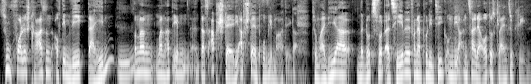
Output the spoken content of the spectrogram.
zu volle Straßen auf dem Weg dahin, Mhm. sondern man hat eben das Abstell, die Abstellproblematik. Zumal die ja benutzt wird als Hebel von der Politik, um die Anzahl der Autos klein zu kriegen.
